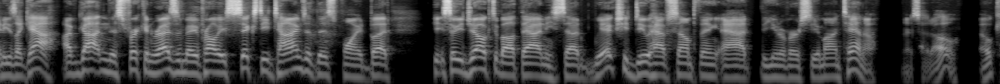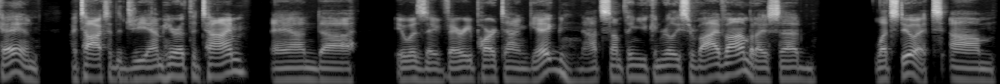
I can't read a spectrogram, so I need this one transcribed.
and he's like, Yeah, I've gotten this freaking resume probably 60 times at this point. But he, so he joked about that and he said, We actually do have something at the University of Montana. And I said, Oh, okay. And I talked to the GM here at the time, and uh, it was a very part time gig, not something you can really survive on. But I said, Let's do it. Um,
